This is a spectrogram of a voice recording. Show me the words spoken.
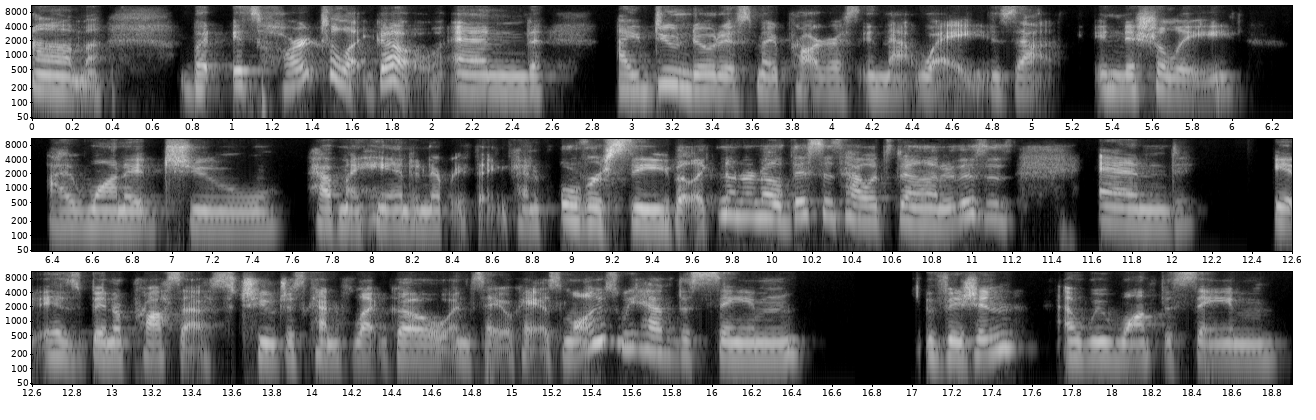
Um, but it's hard to let go. And I do notice my progress in that way is that initially I wanted to have my hand in everything, kind of oversee, but like, no, no, no, this is how it's done, or this is, and it has been a process to just kind of let go and say, okay, as long as we have the same vision and we want the same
